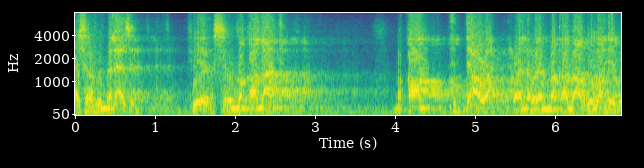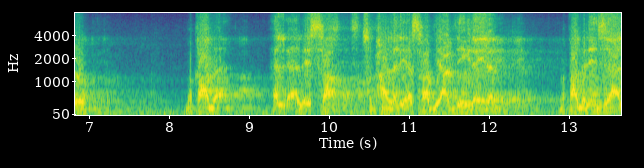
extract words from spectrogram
أشرف المنازل في أشرف المقامات. مقام الدعوة وأنه لما قام عبد الله يدعو. مقام الإسراء سبحان الذي أسرى بعبده ليلا. مقام الإنزال.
